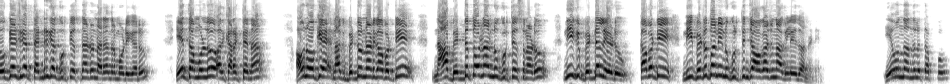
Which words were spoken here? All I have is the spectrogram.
లోకేష్ గారి తండ్రిగా గుర్తిస్తున్నాడు నరేంద్ర మోడీ గారు. ఏం తమ్ముళ్ళు? అది కరెక్టేనా? అవును ఓకే నాకు బిడ్డ ఉన్నాడు కాబట్టి నా బిడ్డతో నన్ను గుర్తిస్తున్నాడు. నీకు బిడ్డ లేడు కాబట్టి నీ బిడ్డతో నిన్ను గుర్తించే అవకాశం నాకు లేదు అన్నాడు ఆయన. ఏముంది అందులో తప్పు?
